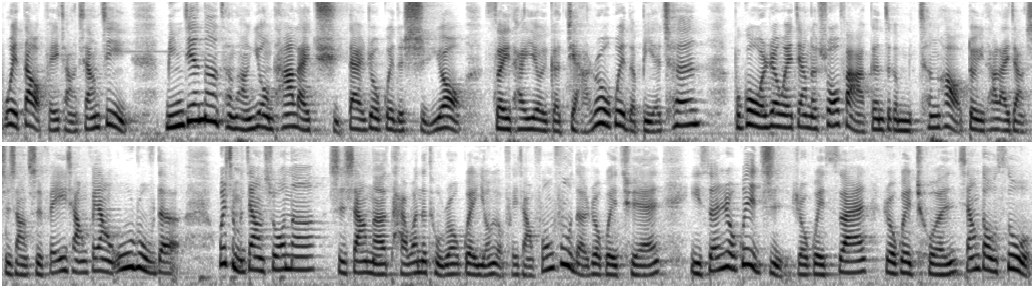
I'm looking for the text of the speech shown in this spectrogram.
味道非常相近。民间呢常常用它来取代肉桂的使用，所以它也有一个假肉桂的别称。不过我认为这样的说法跟这个称号对于它来讲，事实上是非常非常侮辱的。为什么这样说呢？事实上呢，台湾的土肉桂拥有非常丰富的肉桂醛、乙酸肉桂酯、肉桂酸、肉桂醇、香豆素。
